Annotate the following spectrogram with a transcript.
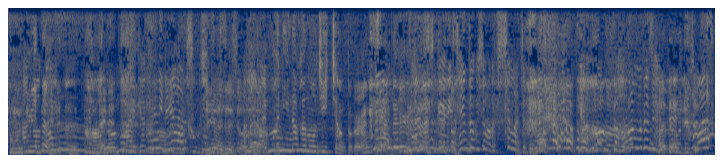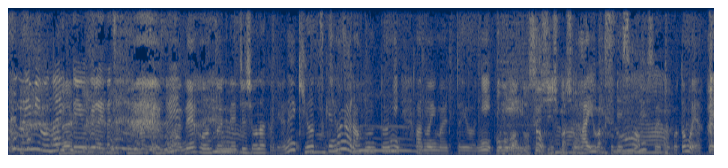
あのタイプあ逆にレアかもしれないですよねたまに田舎のおじいちゃんとかがねやってるぐらい確かに選択肢またちっちゃくなっちゃってねいや本当鼻も出ちゃってマスクの意味もないっていうぐらいになっちゃってますよねね本当に熱中症なんかにはね気をつけながら本当にあの今言ったようにゴムバンド推進しましょうはい忘れそういったこともやって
